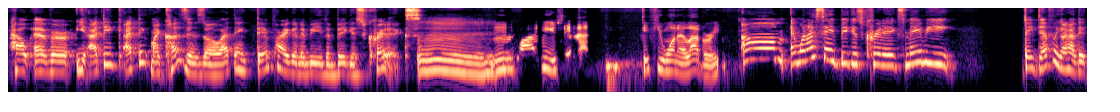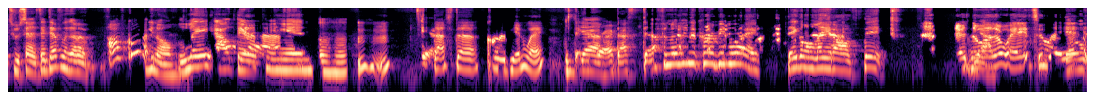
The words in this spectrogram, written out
However, yeah, I think I think my cousins though, I think they're probably going to be the biggest critics. Mm. Mm, why do you say that? If you want to elaborate. Um, and when I say biggest critics, maybe they definitely gonna have their two cents. They're definitely gonna, Of course. you know, lay out their opinion. Mm-hmm. Mm-hmm. Yeah. That's the Caribbean way. Yeah, that's definitely the Caribbean way. They gonna lay it on thick. There's no Yeah. other way to lay No,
